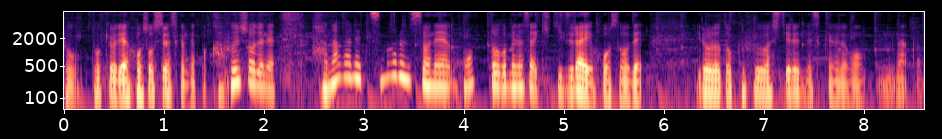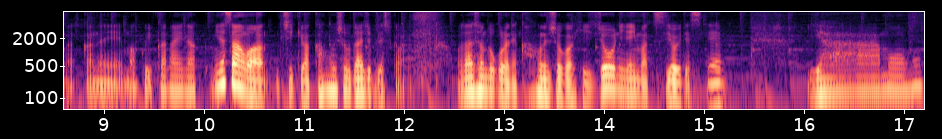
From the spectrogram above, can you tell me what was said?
今日東京で放送してるんですけど、ね、やっぱ花粉症でね、鼻がね、詰まるんですよね。本当ごめんなさい、聞きづらい放送で。いろいろと工夫はしてるんですけれども、なかなかね、うまくいかないな。皆さんは地域は花粉症大丈夫ですか？私のところね、花粉症が非常にね、今強いですね。いやー、もう本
